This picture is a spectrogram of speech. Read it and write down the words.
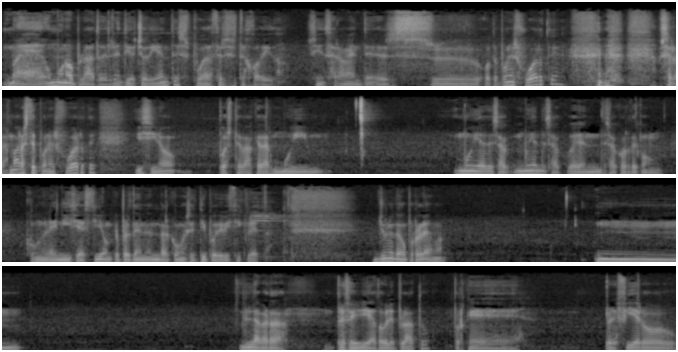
un monoplato de 38 dientes puede hacerse este jodido, sinceramente. Es, o te pones fuerte, o sea, las malas te pones fuerte, y si no, pues te va a quedar muy, muy, muy en, desacorde con, con la iniciación que pretenden dar con ese tipo de bicicleta. Yo no tengo problema. Mm, la verdad, preferiría doble plato, porque prefiero,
